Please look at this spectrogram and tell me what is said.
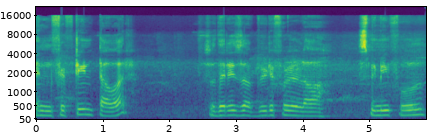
in 15 tower. So there is a beautiful uh, swimming pool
